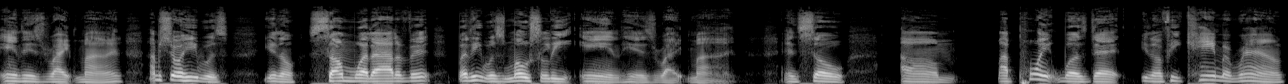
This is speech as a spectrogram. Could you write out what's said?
in his right mind. I'm sure he was, you know, somewhat out of it, but he was mostly in his right mind. And so, um, my point was that, you know, if he came around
